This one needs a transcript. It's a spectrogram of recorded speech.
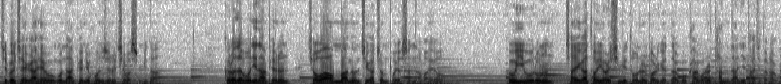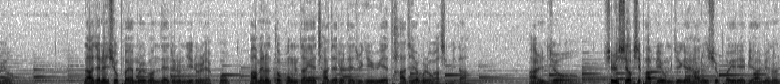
집을 제가 해오고 남편이 혼수를 채웠습니다. 그러다 보니 남편은 저와 엄마 눈치가 좀 보였었나 봐요. 그 이후로는 자기가 더 열심히 돈을 벌겠다고 각오를 단단히 다지더라고요. 낮에는 슈퍼에 물건 대주는 일을 했고 밤에는 또 공장에 자재를 대주기 위해 타 지역을 오갔습니다. 알죠. 쉴 새 없이 바삐 움직여야 하는 슈퍼 일에 비하면은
